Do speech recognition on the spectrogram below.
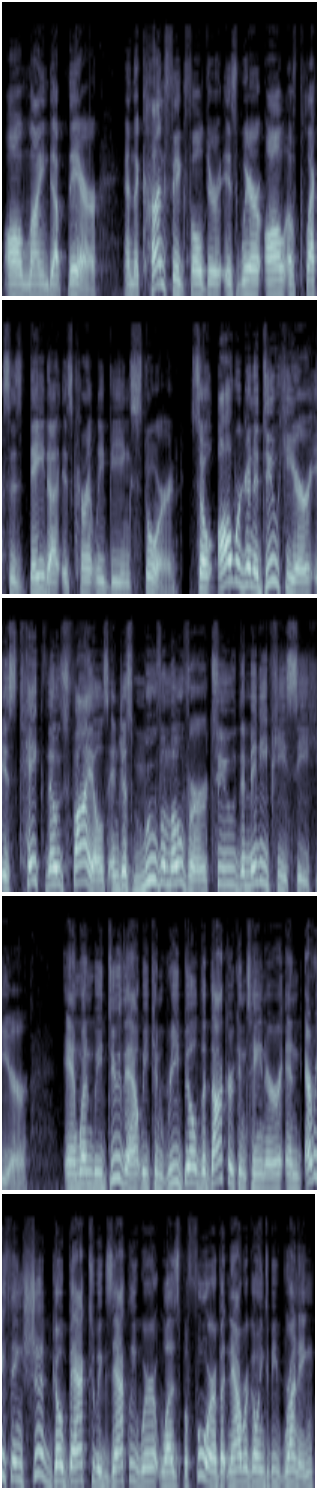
all lined up there. And the config folder is where all of Plex's data is currently being stored. So all we're going to do here is take those files and just move them over to the mini PC here. And when we do that, we can rebuild the Docker container and everything should go back to exactly where it was before, but now we're going to be running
